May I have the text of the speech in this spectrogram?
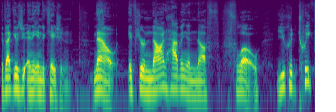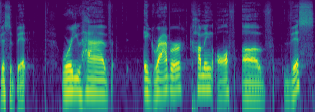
If that gives you any indication. Now, if you're not having enough flow, you could tweak this a bit where you have a grabber coming off of this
